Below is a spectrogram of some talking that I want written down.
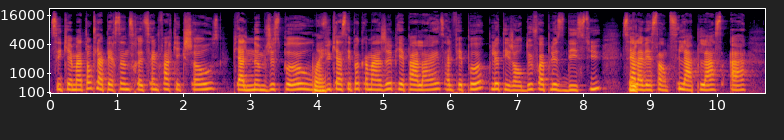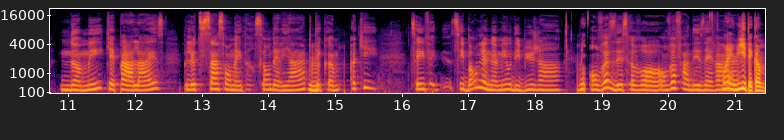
c'est que, mettons que la personne se retient de faire quelque chose, puis elle le nomme juste pas, ou Ouais. vu qu'elle sait pas comment agir, puis elle est pas à l'aise, elle le fait pas, puis là, t'es genre deux fois plus déçu si Oui. elle avait senti la place à nommer qu'elle est pas à l'aise, là, tu sens son intention derrière, puis Mm. t'es comme, OK. C'est bon de le nommer au début, genre, Oui. on va se décevoir, on va faire des erreurs. Ouais, lui, il était comme,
